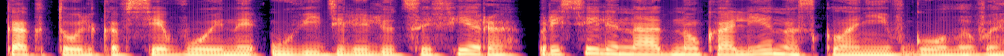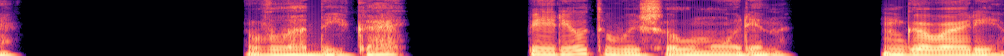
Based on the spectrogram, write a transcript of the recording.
Как только все воины увидели Люцифера, присели на одно колено, склонив головы. «Владыка?» Вперед вышел Морин. «Говори».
